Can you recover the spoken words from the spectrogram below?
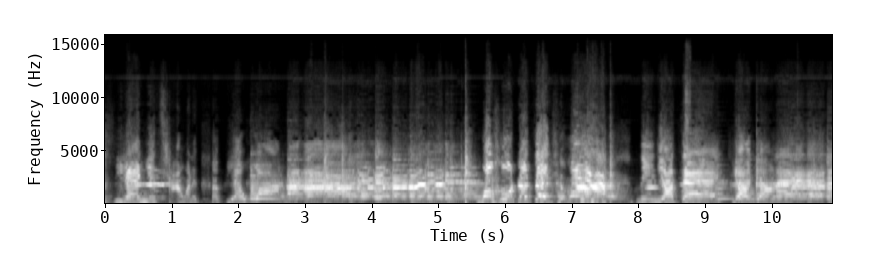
些，你千万的可别忘啊！往后这再听啊，恁娘再讲讲来。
